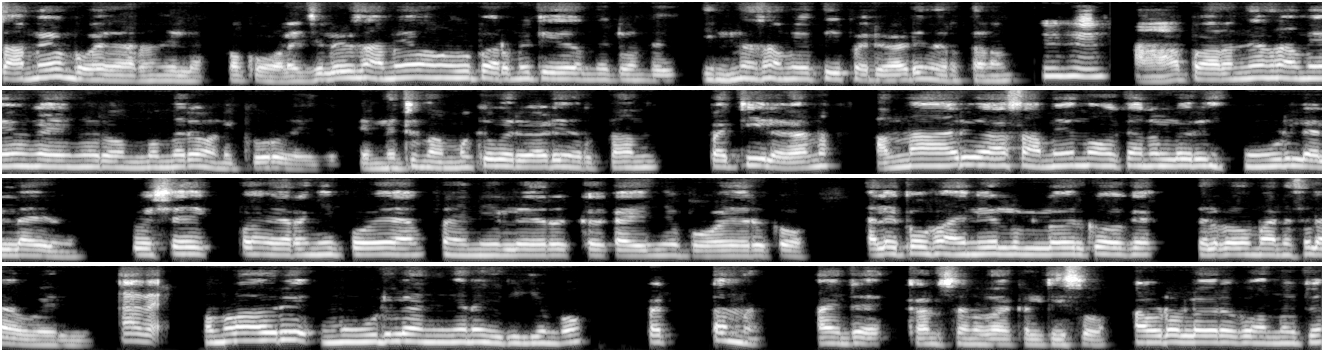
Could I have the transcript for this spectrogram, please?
സമയം പോയത് അറിഞ്ഞില്ല. അപ്പൊ കോളേജിൽ ഒരു സമയം നമുക്ക് പെർമിറ്റ് ചെയ്ത് തന്നിട്ടുണ്ട്. ഇന്ന സമയത്ത് ഈ പരിപാടി നിർത്തണം. ആ പറഞ്ഞ സമയം കഴിഞ്ഞ ഒരു ഒന്നൊന്നര മണിക്കൂർ കഴിഞ്ഞു. എന്നിട്ട് നമുക്ക് പരിപാടി നിർത്താൻ പറ്റിയില്ല. കാരണം അന്ന് ആരും ആ സമയം നോക്കാനുള്ള ഒരു മൂഡിലല്ലായിരുന്നു പക്ഷെ ഇപ്പൊ ഇറങ്ങിപ്പോയ ഫൈനൽ ഇയർ ഒക്കെ കഴിഞ്ഞു പോയവർക്കോ അല്ല ഇപ്പൊ ഫൈനൽ ഇയറിൽ ഉള്ളവർക്കോ ഒക്കെ ചിലപ്പോൾ മനസ്സിലാവുമായിരിക്കും. നമ്മൾ ആ ഒരു മൂഡിൽ അങ്ങനെ ഇരിക്കുമ്പോൾ പെട്ടെന്ന് അതിന്റെ കൺസേൺ ഫാക്കൽറ്റീസോ അവിടെ ഉള്ളവരൊക്കെ വന്നിട്ട്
